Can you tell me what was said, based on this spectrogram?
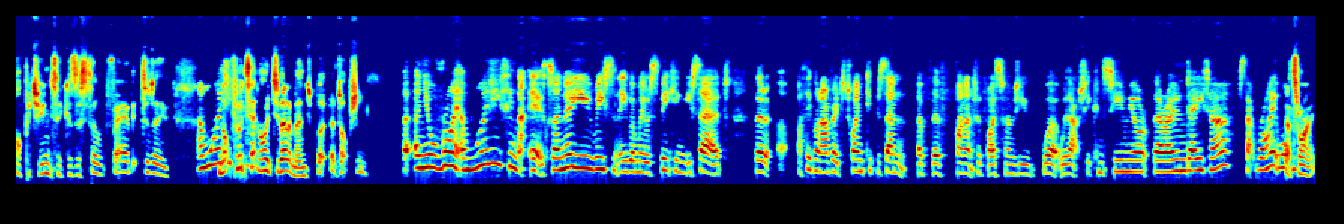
opportunity because there's still a fair bit to do. And why not for technology development, but adoption. And you're right. And why do you think that is? Because I know you recently, when we were speaking, you said that uh, I think on average 20% of the financial advice firms you work with actually consume your their own data. Is that right? What That's right.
